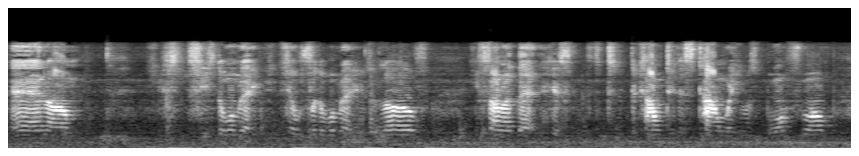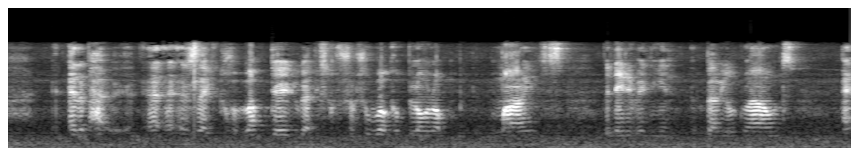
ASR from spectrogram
And um, he sees the woman that he killed for the woman that he loved. He found out that his the county, this town where he was born from, and it's like corrupted. You got these construction workers blowing up mines, the Native Indian burial grounds, and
